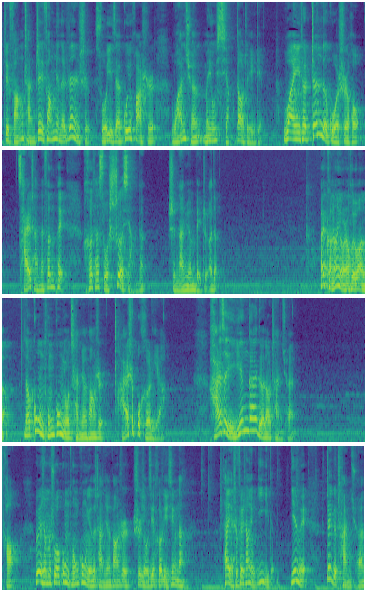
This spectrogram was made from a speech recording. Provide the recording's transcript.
这房产这方面的认识，所以在规划时完全没有想到这一点。万一她真的过世后，财产的分配和她所设想的是南辕北辙的。哎，可能有人会问了，那共同共有产权方式还是不合理啊？孩子也应该得到产权。好，为什么说共同共有的产权方式是有些合理性呢？它也是非常有意义的，因为这个产权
